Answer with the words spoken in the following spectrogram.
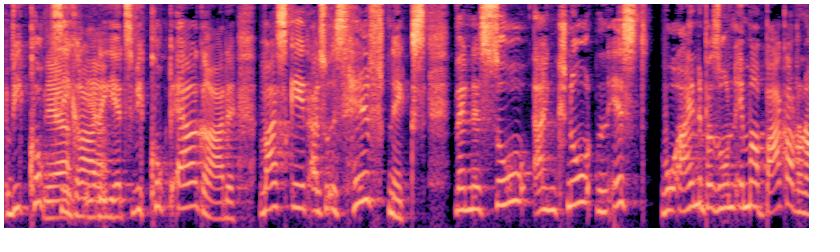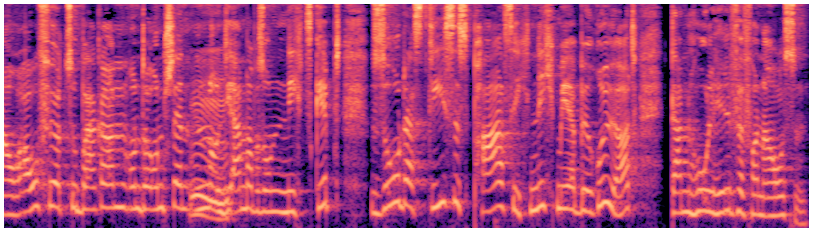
Wie guckt ja, sie gerade ja. jetzt? Wie guckt er gerade? Was geht? Also es hilft nichts, wenn es so ein Knoten ist, wo eine Person immer baggert und auch aufhört zu baggern unter Umständen mhm. und die andere Person nichts gibt, so dass dieses Paar sich nicht mehr berührt, dann hol Hilfe von außen.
